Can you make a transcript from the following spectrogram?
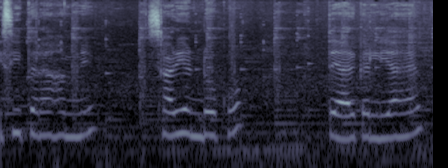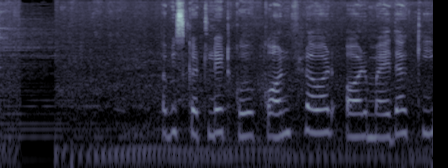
इसी तरह हमने सारे अंडों को तैयार कर लिया है। अब इस कटलेट को कॉर्नफ्लावर और मैदा की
